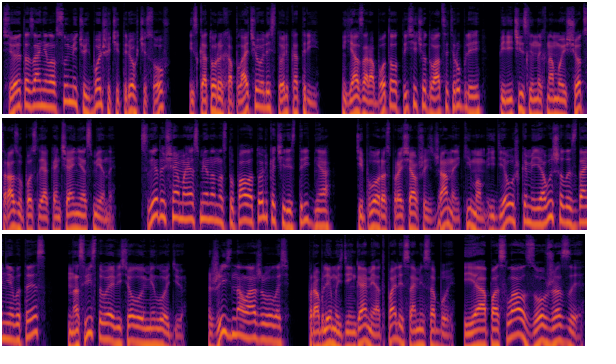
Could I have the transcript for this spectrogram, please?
Все это заняло в сумме чуть больше четырех часов, из которых оплачивались только три. Я заработал 1020 рублей, перечисленных на мой счет сразу после окончания смены. Следующая моя смена наступала только через три дня. Тепло распрощавшись с Джаной, Кимом и девушками, я вышел из здания ВТС, насвистывая веселую мелодию. Жизнь налаживалась, проблемы с деньгами отпали сами собой. Я послал зов Жазе,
